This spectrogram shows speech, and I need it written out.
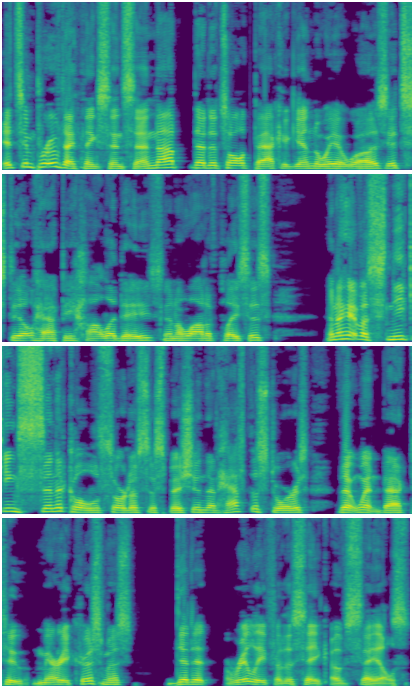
It's improved, I think, since then. Not that it's all back again the way it was. It's still Happy Holidays in a lot of places. And I have a sneaking, cynical sort of suspicion that half the stores that went back to Merry Christmas did it really for the sake of sales.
